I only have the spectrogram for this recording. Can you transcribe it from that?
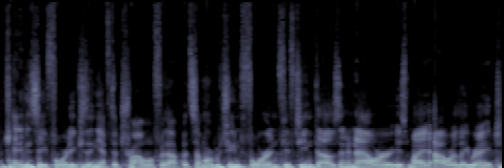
I can't even say 40 because then you have to travel for that, but somewhere between four and 15,000 an hour is my hourly rate.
